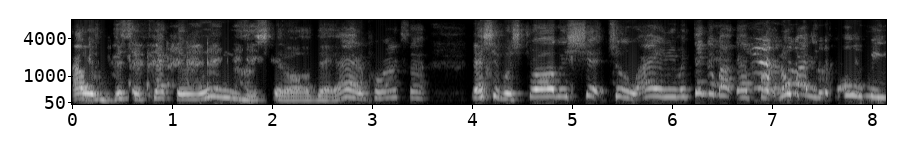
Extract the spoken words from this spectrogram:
I was disinfecting wounds and shit all day. I had a peroxide. That shit was strong as shit too. I didn't even think about that part. Nobody told me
